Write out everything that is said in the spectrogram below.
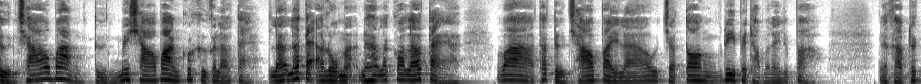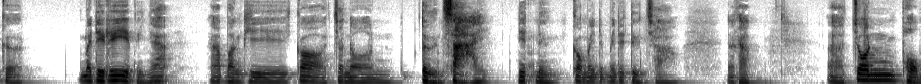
ตื่นเช้าบ้าง ตื่นไม่เช้าบ้างก็คือก็แล้วแต่ แล้วแล้วแต่อารมณ์อะนะฮะแล้วก็แล้วแต่ว่าถ้าตื่นเช้าไปแล้วจะต้องรีบไปทำอะไรหรือเปล่า นะครับ ถ้าเกิดไม่ได้รีบอย่างเงี้ยนะบางทีก็จะนอนตื่นสายนิดหนึ่งก็ไม่ได้ไม่ได้ตื่นเช้านะครับจนผม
